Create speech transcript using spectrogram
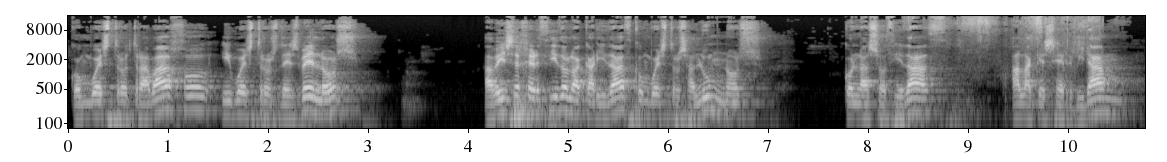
Con vuestro trabajo y vuestros desvelos, habéis ejercido la caridad con vuestros alumnos, con la sociedad a la que servirán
